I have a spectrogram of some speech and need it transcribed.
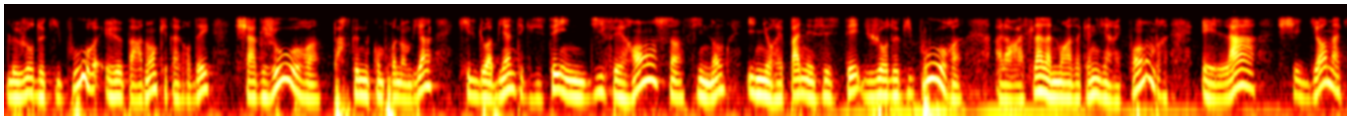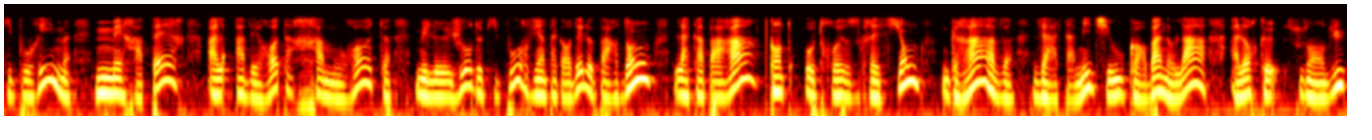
le jour de Kippour et le pardon qui est accordé chaque jour? Parce que nous comprenons bien qu'il doit bien exister une différence, sinon il n'y aurait pas nécessité du jour de Kippour. Alors à cela, l'Admorazakan vient répondre, et là, chez Yom Kippourim, Mechaper al Averot Chamurot, mais le jour de Kippour vient accorder le pardon, la capara, quant aux transgressions graves, tamid chez ou korban ola, alors que, sous-entendu,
